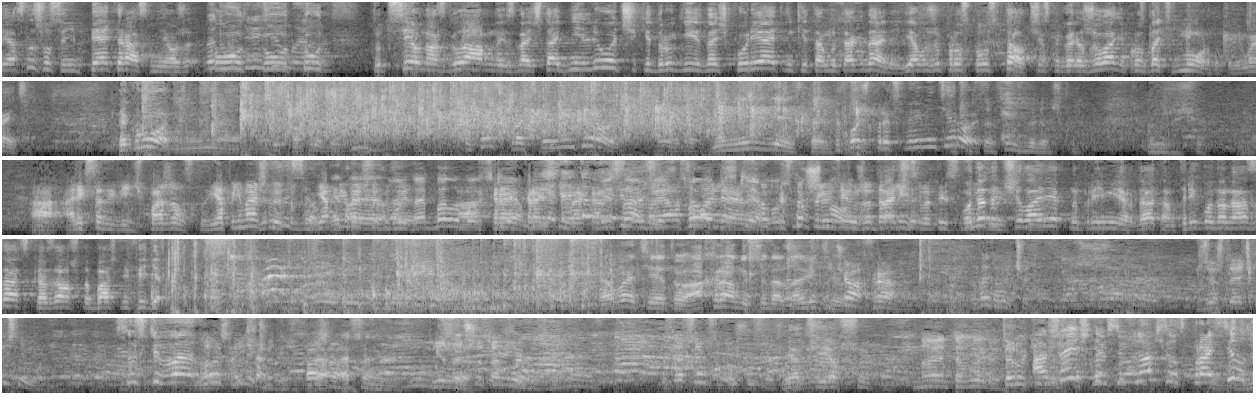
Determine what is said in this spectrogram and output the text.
Я слышал сегодня пять раз меня уже. Ну, Тут, тут, тут. Тут все у нас главные, значит, одни летчики, другие, значит, курятники там и так далее. Я уже просто устал, честно говоря, желание просто дать в морду, понимаете? Так вот. Ты хочешь проэкспериментировать? Ну не здесь Ты только. хочешь проэкспериментировать? Совсем сдурел, что ли? А, Александр Евгеньевич, пожалуйста, я понимаю, что это, я это- понимаю, что это будет это было бы а, кра- красивая Нет, это картина, но я вас умоляю, столько, Ну, столько смешно. людей уже дрались в этой студии. Вот этот человек, например, да, там три года назад сказал, что башня Федер... Давайте эту охрану сюда зовите. Что охрана? Давай, давай, что ты? Ждешь, что я очки сниму? Слушайте, вы... Давай, смотри, что ты? Да, Александр Ильич. Не, ну что ты отходишь? Ты совсем слушаешь? Я, я в шоке. Ну это вы. А женщина всего-навсего спросила,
